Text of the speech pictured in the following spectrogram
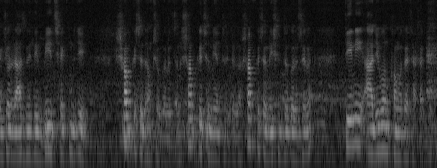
একজন রাজনীতিবিদ শেখ মুজিব সব কিছু ধ্বংস করেছেন সব কিছু নিয়ন্ত্রিত করেন সব কিছু নিষিদ্ধ করেছিলেন। তিনি আজীবন ক্ষমতায় থাকার জন্য।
